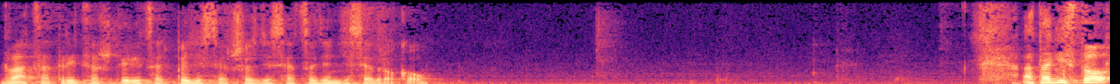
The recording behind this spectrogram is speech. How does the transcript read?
20, 30, 40, 50, 60, 70 rokov. A takisto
